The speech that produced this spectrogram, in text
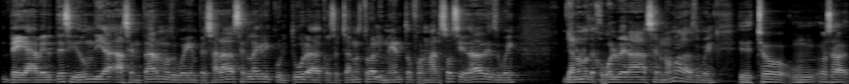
de haber decidido un día asentarnos, güey, empezar a hacer la agricultura, cosechar nuestro alimento, formar sociedades, güey, ya no nos dejó volver a ser nómadas, güey. y de hecho, un, o sea,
